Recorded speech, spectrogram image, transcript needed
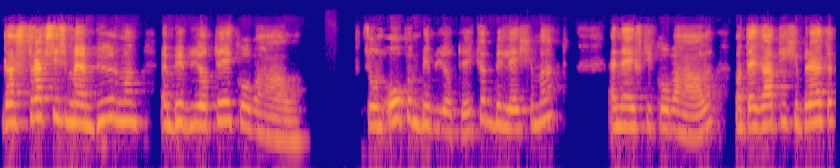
Daar straks is mijn buurman een bibliotheek komen halen. Zo'n open bibliotheek had hij leeggemaakt. En hij heeft die komen halen, want hij gaat die gebruiken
